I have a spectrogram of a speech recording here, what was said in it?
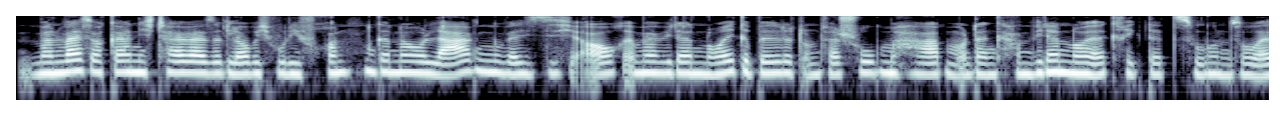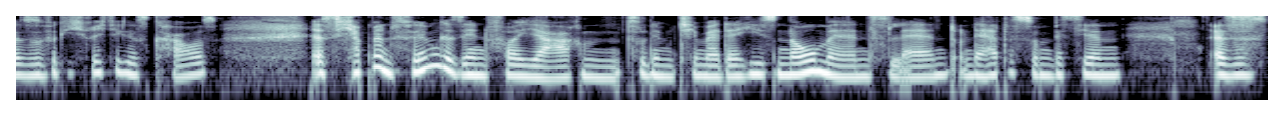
man weiß auch gar nicht teilweise, glaube ich, wo die Fronten genau lagen, weil sie sich auch immer wieder neu gebildet und verschoben haben und dann kam wieder ein neuer Krieg dazu und so. Also wirklich richtiges Chaos. Also ich habe einen Film gesehen vor Jahren zu dem Thema, der hieß No Man's Land und der hat es so ein bisschen, also es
